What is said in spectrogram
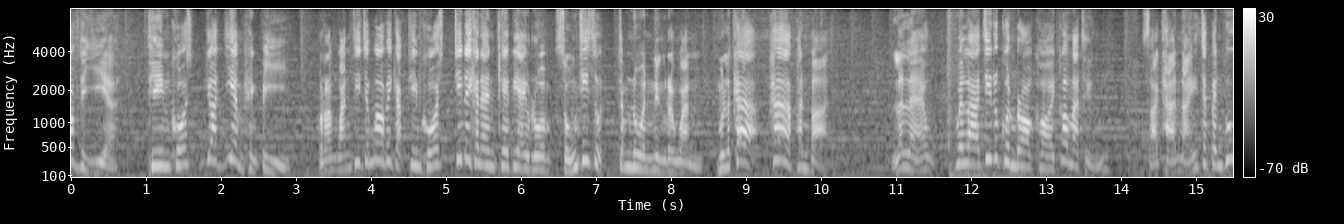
of the year ทีมโค้ชยอดเยี่ยมแห่งปี รางวัลที่จะมอบให้กับทีมโค้ชที่ได้คะแนน KPI รวมสูงที่สุดจำนวน 1 รางวัล มูลค่า 5,000 บาท และแล้ว เวลาที่ทุกคนรอคอยก็มาถึง สาขาไหนจะเป็นผู้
